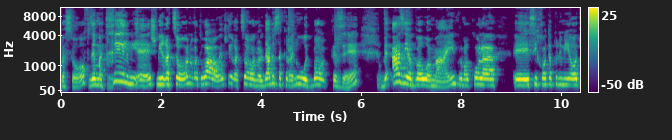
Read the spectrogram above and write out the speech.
בסוף, זה מתחיל מאש, מרצון, אומרת וואו, יש לי רצון, נולדה בי סקרנות, בוא, כזה, ואז יבואו המים, כלומר כל השיחות הפנימיות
